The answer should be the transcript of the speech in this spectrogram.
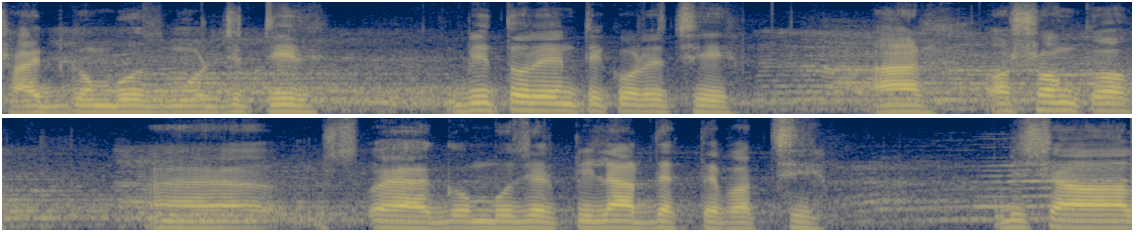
ষাট গম্বুজ মসজিদটির ভিতরে এন্ট্রি করেছি। আর অসংখ্য গম্বুজের পিলার দেখতে পাচ্ছি। বিশাল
